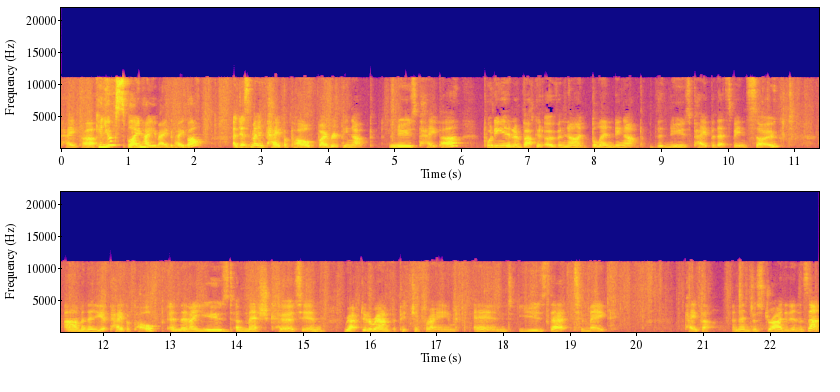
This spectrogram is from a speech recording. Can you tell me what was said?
paper. Can you explain how you made the paper? I just made paper pulp by ripping up newspaper, putting it in a bucket overnight, blending up the newspaper that's been soaked, um, and then you get paper pulp. And then I used a mesh curtain, wrapped it around a picture frame, and used that to make paper, and then just dried it in the sun.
